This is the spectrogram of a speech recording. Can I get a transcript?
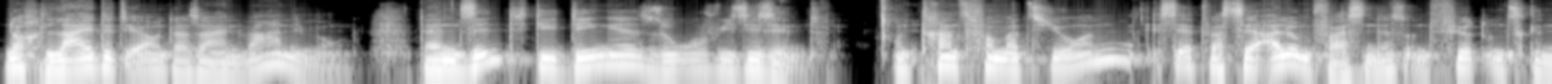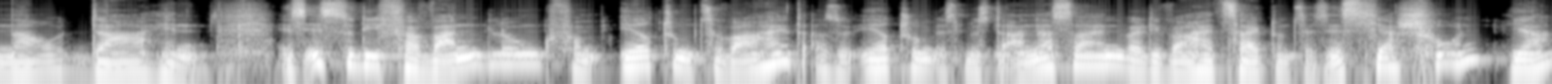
Noch leidet er unter seinen Wahrnehmungen. Dann sind die Dinge so, wie sie sind. Und Transformation ist etwas sehr Allumfassendes und führt uns genau dahin. Es ist so die Verwandlung vom Irrtum zur Wahrheit. Also Irrtum, es müsste anders sein, weil die Wahrheit zeigt uns, es ist ja schon, ja.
